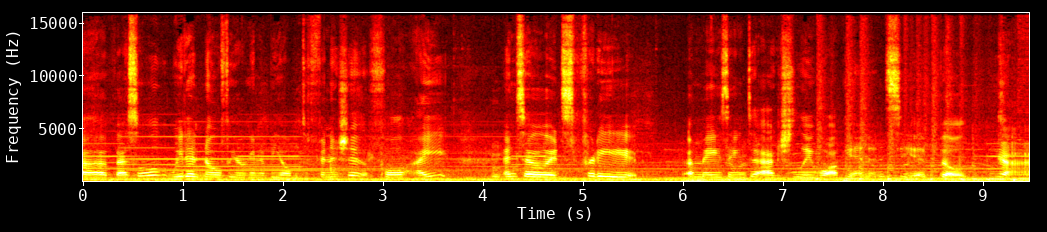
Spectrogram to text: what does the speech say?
uh, vessel, we didn't know if we were going to be able to finish it full height. And so it's pretty amazing to actually walk in and see it built. Yeah.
